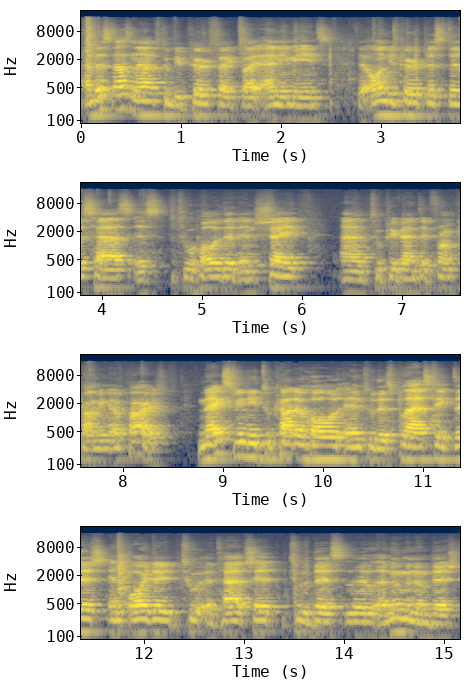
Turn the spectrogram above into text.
And this doesn't have to be perfect by any means. The only purpose this has is to hold it in shape and to prevent it from coming apart. Next we need to cut a hole into this plastic dish in order to attach it to this little aluminum dish.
